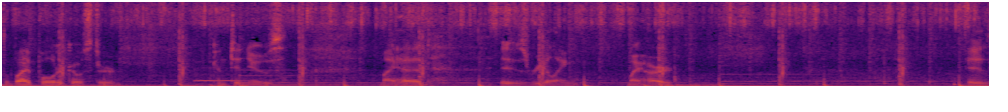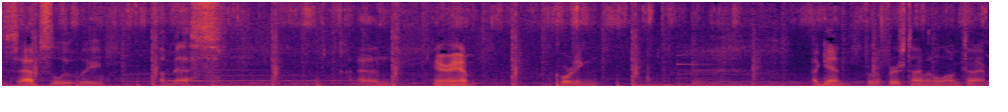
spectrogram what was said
the bipolar coaster continues. My head is reeling. My heart is absolutely a mess. And here I am, recording again for the first time in a long time.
